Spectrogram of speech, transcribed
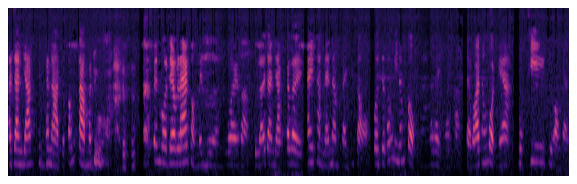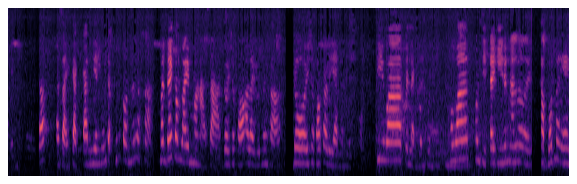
อาจารย์ยักษ์ถึงขนาดจะต้องตามมาดู เป็นโมเดลแรกของในเมืองด้วยค่ะแล้วอาจารย์ยักษ์ก็เลยให้คำแนะนำแปลงที่สองควรจะต้องมีน้ำตกนะอะไรอย่างเงี้ยค่ะแต่ว่าทั้งหมดเนี่ยทุกที่คือออกแบบเองหมดเลย ก็อาศัยจากการเรียนรู้จากทุกตนนั่นแหละค่ะ มันได้กำไรมหาศาลโดยเฉพาะอะไรรู้ไหมคะ โดยเฉพาะกัลยาณมิตรค่ะพี่ว่าเป็นแหล่งเงินคนดีเพราะว่าคนจิตใจดีทั้งนั้นเลย ขับรถมาเอง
